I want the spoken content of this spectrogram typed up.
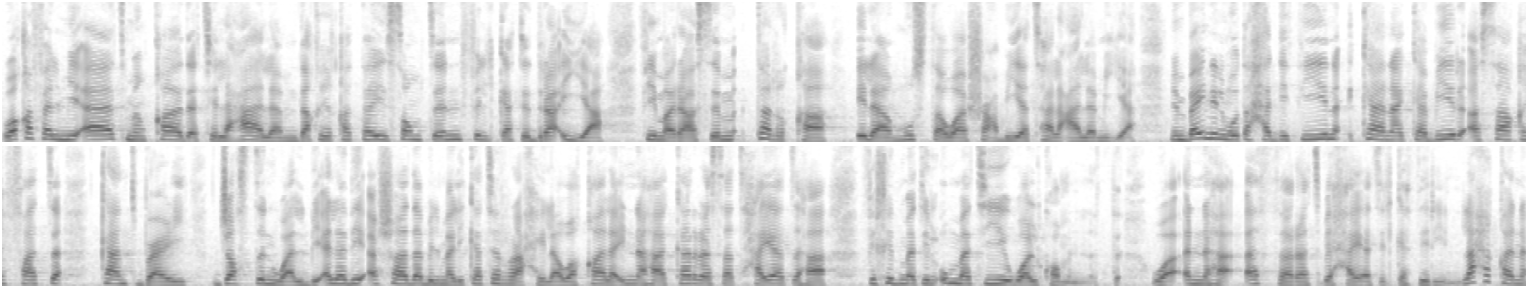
وقف المئات من قادة العالم دقيقتي صمت في الكاتدرائية في مراسم ترقى إلى مستوى شعبيتها العالمية. من بين المتحدثين كان كبير أساقفة كانتربري جاستن ويلبي الذي أشاد بالملكة الراحلة وقال إنها كرست حياتها في خدمة الأمة والكومنولث وأنها أثرت بحياة الكثيرين. لاحقا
